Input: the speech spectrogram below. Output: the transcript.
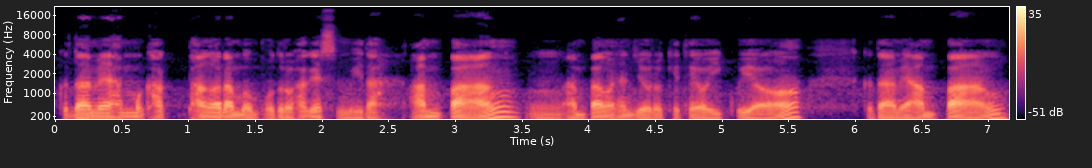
그 다음에 한번 각 방을 한번 보도록 하겠습니다. 안방, 음, 안방은 현재 이렇게 되어 있고요. 그 다음에 안방,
